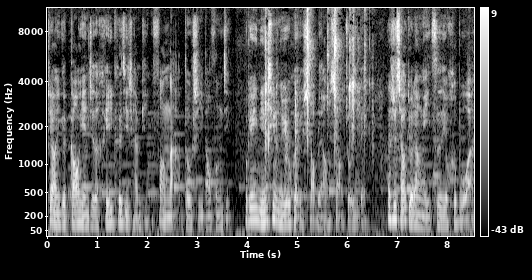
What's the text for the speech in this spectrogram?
这样一个高颜值的黑科技产品，放哪都是一道风景。OK，年轻人的约会少不了小酌一杯，但是小酒量每一次又喝不完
